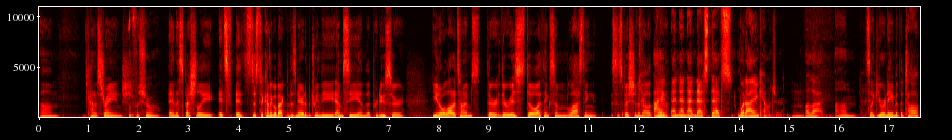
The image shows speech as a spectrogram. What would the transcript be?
um, kind of strange for sure. and especially it's it's just to kind of go back to this narrative between the MC and the producer. You know, a lot of times there there is still I think some lasting suspicion about. The, I and, and and that's that's what I encounter a lot. Um, it's like your name at the top,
